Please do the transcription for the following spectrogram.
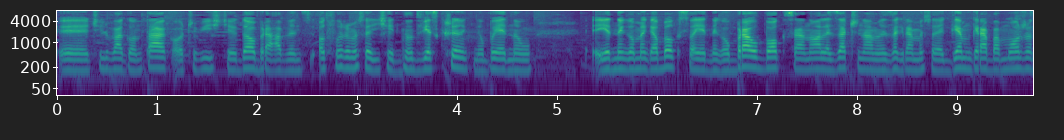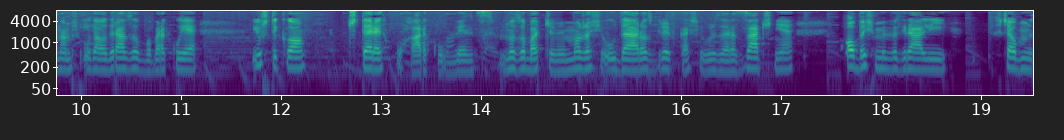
Yy, chill wagon, tak, oczywiście, dobra, a więc otworzymy sobie dzisiaj no, dwie skrzynki, no bo jedną, jednego megaboxa, jednego brawl boxa, no ale zaczynamy, zagramy sobie gem graba, może nam się uda od razu, bo brakuje już tylko czterech pucharków, więc no zobaczymy, może się uda, rozgrywka się już zaraz zacznie, obyśmy wygrali, chciałbym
